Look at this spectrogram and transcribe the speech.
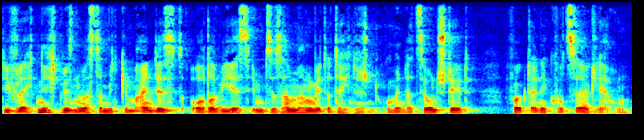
die vielleicht nicht wissen, was damit gemeint ist oder wie es im Zusammenhang mit der technischen Dokumentation steht, folgt eine kurze Erklärung.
